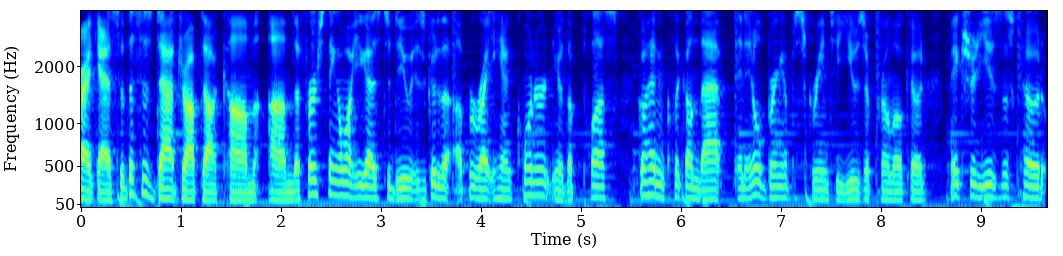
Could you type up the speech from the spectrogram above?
Alright guys, so this is datdrop.com. Um, the first thing I want you guys to do is go to the upper right hand corner near the plus, go ahead and click on that, and it'll bring up a screen to use a promo code. Make sure to use this code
